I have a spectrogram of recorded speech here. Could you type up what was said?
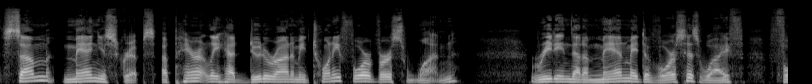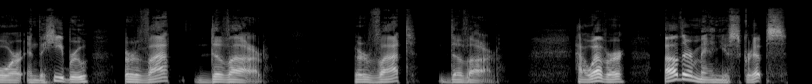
Some manuscripts apparently had Deuteronomy 24, verse 1, reading that a man may divorce his wife for, in the Hebrew, ervat davar. Ervat davar. However, other manuscripts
